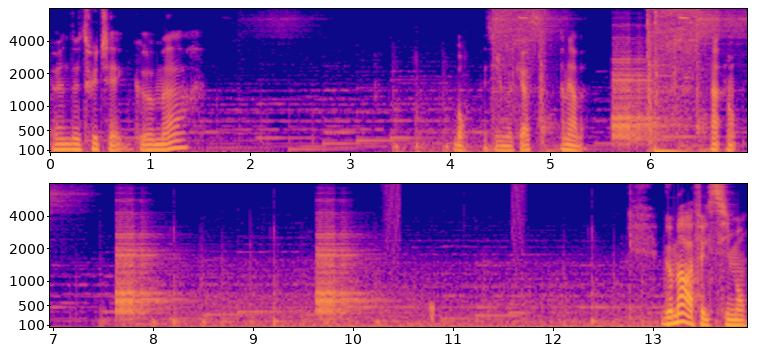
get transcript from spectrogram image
Peine de Twitch avec Gomar. Bon, et si je me casse? Ah merde. Ah non. Gomar a fait le Simon.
